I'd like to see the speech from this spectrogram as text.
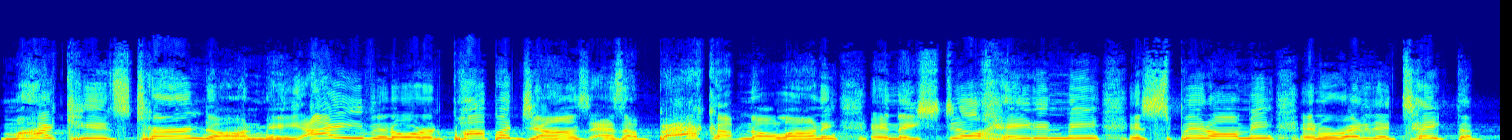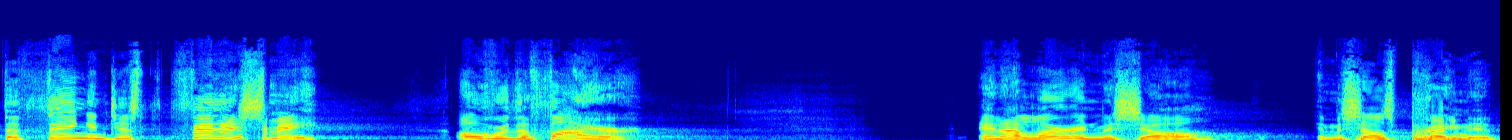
My kids turned on me. I even ordered Papa John's as a backup, Nolani, and they still hated me and spit on me and were ready to take the, the thing and just finish me over the fire. And I learned Michelle, and Michelle's pregnant,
